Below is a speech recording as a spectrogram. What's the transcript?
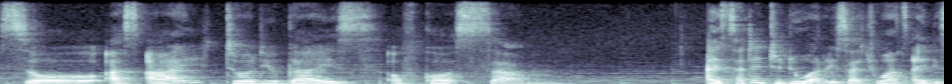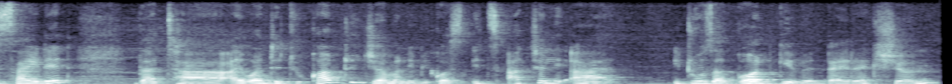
So as I told you guys, of course, um, I started to do a research once I decided that uh, I wanted to come to Germany because it's actually a, it was a God-given direction.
